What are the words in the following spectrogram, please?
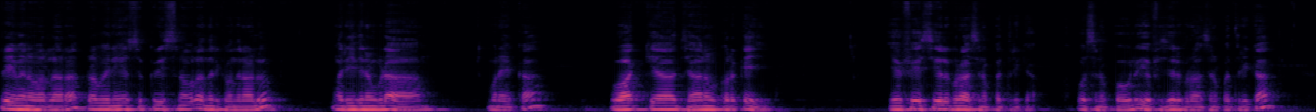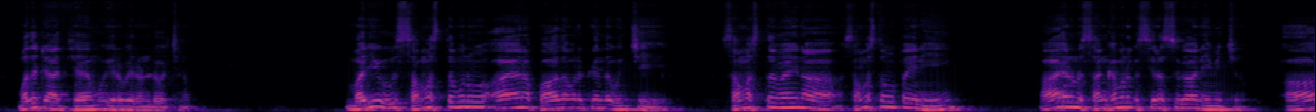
ప్రియమైన వర్లారా ప్రభు యేసుక్రీస్తునవులు అందరికీ వందనాలు. మరి ఈ దినం కూడా మన యొక్క వాక్య ధ్యానం కొరకై ఎఫ్ఎస్సీలకు రాసిన పత్రిక పోసిన పౌలు ఎఫ్ఎస్సీలకు రాసిన పత్రిక మొదటి అధ్యాయము ఇరవై రెండో వచ్చిన మరియు సమస్తమును ఆయన పాదముల క్రింద ఉంచి సమస్తమైన సమస్తముపైని ఆయనను సంఘమునకు శిరస్సుగా నియమించను. ఆ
